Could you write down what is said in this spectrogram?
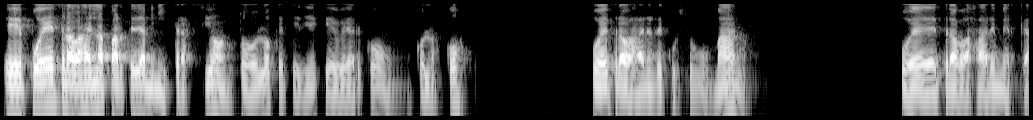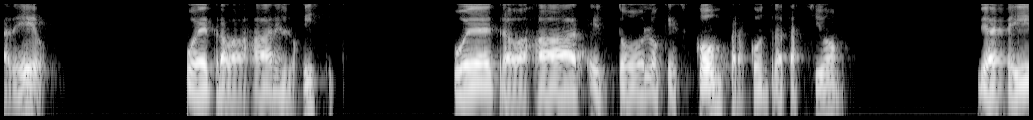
Eh, puede trabajar en la parte de administración, todo lo que tiene que ver con, con los costos. Puede trabajar en recursos humanos puede trabajar en mercadeo, puede trabajar en logística, puede trabajar en todo lo que es compra, contratación. De ahí,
